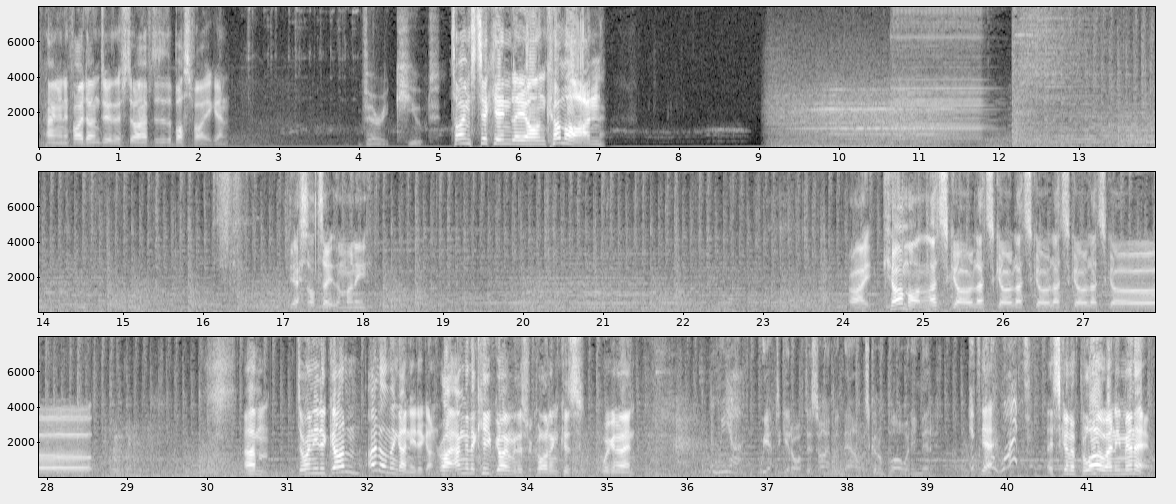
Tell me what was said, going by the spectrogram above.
Hang on, if I don't do this, do I have to do the boss fight again? Very cute. Time's ticking, Leon. Come on. Yes, I'll take the money. Right, come on, let's go, let's go, let's go, let's go, let's go. Um, do I need a gun? I don't think I need a gun. Right, I'm gonna keep going with this recording because we're gonna end. Leon, We have to get off this island now. It's gonna blow any minute. It's Yeah. gonna what? It's gonna blow any minute.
